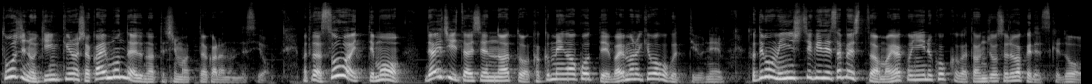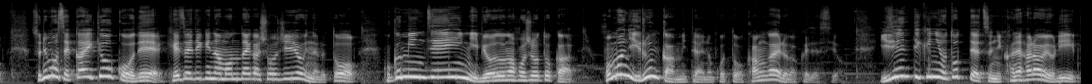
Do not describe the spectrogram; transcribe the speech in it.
当時の緊急の社会問題となってしまったからなんですよ。ただそうは言っても第一次大戦の後は革命が起こってバイマル共和国っていうねとても民主的で差別とは真逆にいる国家が誕生するわけですけどそれも世界恐慌で経済的な問題が生じるようになると国民全員に平等な保障とかほんまにいるんかみたいなことを考えるわけですよ。遺伝的に劣ったやつに金払うより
